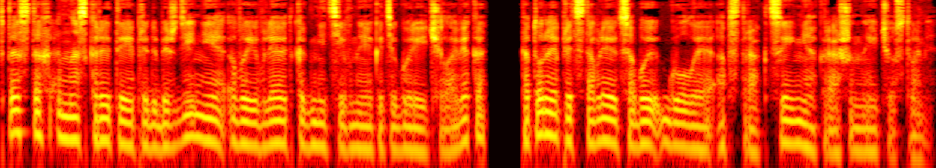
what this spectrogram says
В тестах на скрытые предубеждения выявляют когнитивные категории человека, которые представляют собой голые абстракции, не окрашенные чувствами.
